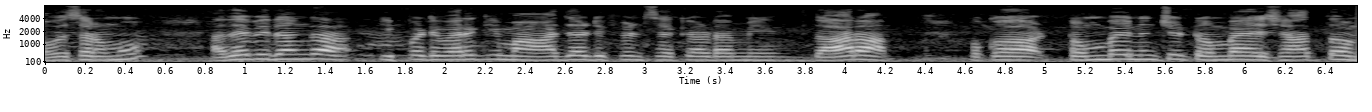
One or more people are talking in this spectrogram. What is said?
అవసరము. అదేవిధంగా ఇప్పటి వరకు మా ఆజా డిఫెన్స్ అకాడమీ ద్వారా ఒక తొంభై నుంచి తొంభై శాతం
